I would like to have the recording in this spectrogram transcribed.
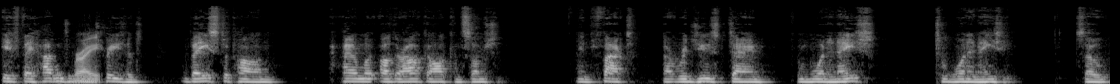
if they hadn't right. been treated based upon how much other alcohol consumption. In fact, that reduced down from one in eight to one in eighty. So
